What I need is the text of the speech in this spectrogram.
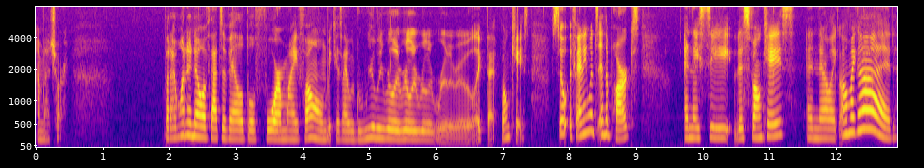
I'm not sure. But I want to know if that's available for my phone because I would really, really, really, really, really, really like that phone case. So if anyone's in the parks and they see this phone case and they're like, oh my God,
